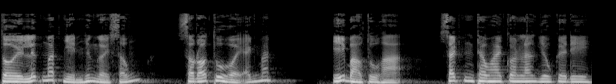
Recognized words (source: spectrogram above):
Tôi lướt mắt nhìn những người sống, sau đó thu hồi ánh mắt, ý bảo thủ hạ xách theo hai con lang yêu kia đi.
